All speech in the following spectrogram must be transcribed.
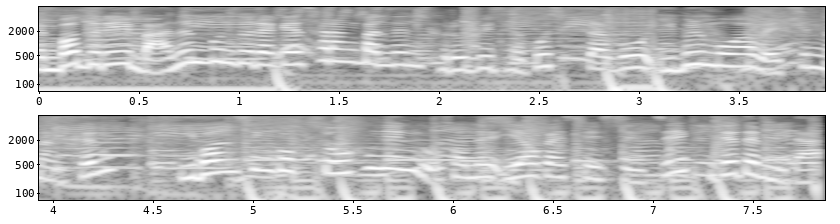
멤버들이 많은 분들에게 사랑받는 그룹이 되고 싶다고 입을 모아 외친 만큼 이번 신곡도 흥행 노선을 이어갈 수 있을지 기대됩니다.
